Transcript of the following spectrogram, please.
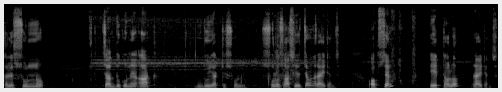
তাহলে শূন্য, চার দুগুণে আট, দুই আটে ষোলো। ষোলোশো আশি হচ্ছে আমাদের রাইট অ্যান্সার অপশান এরটা হলো রাইট অ্যান্সার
